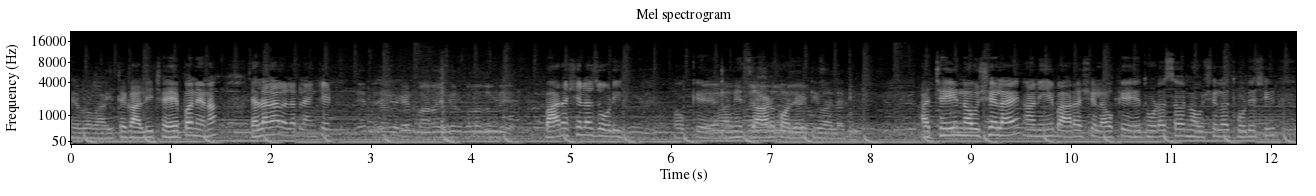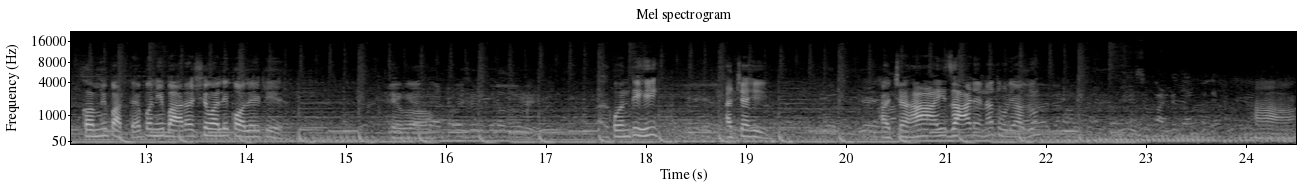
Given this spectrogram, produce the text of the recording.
हे बघा इथे गालीचे हे पण आहे ना? याला काय बोला ब्लँकेट ब्लँकेट बाराशे रुपयाला जोडी बाराशेला जोडी. ओके आणि जाड क्वालिटीवाले अच्छा ही नऊशेला आहे आणि ही बाराशेला. ओके हे थोडंसं नऊशेला थोडीशी कमी पाहत आहे पण ही बाराशेवाली क्वालिटी आहे. हे बघा. कोणती ही? अच्छा ही. अच्छा हा ही जाड आहे ना थोडी अजून? हां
